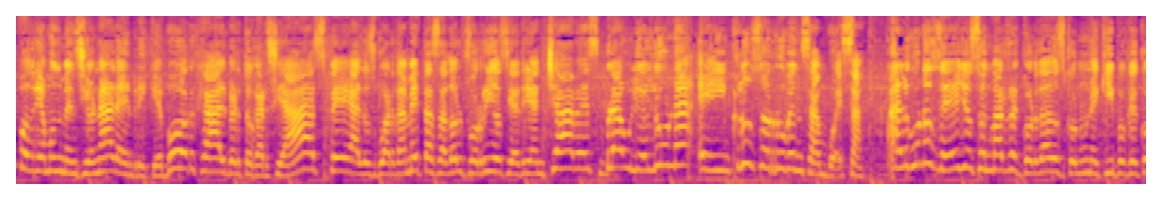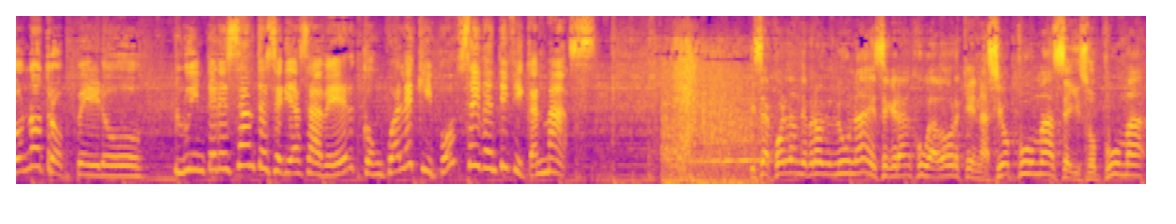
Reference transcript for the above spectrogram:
podríamos mencionar a Enrique Borja, Alberto García Aspe, a los guardametas Adolfo Ríos y Adrián Chávez, Braulio Luna e incluso Rubén Zambuesa. Algunos de ellos son más recordados con un equipo que con otro, pero lo interesante sería saber con cuál equipo se identifican más. ¿Y se acuerdan de Braulio Luna, ese gran jugador que nació Puma, se hizo Puma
